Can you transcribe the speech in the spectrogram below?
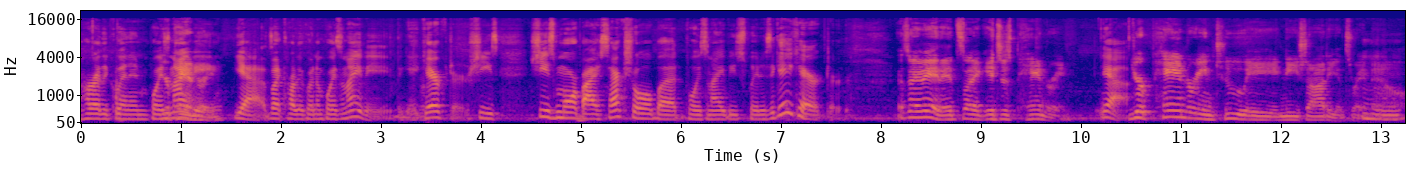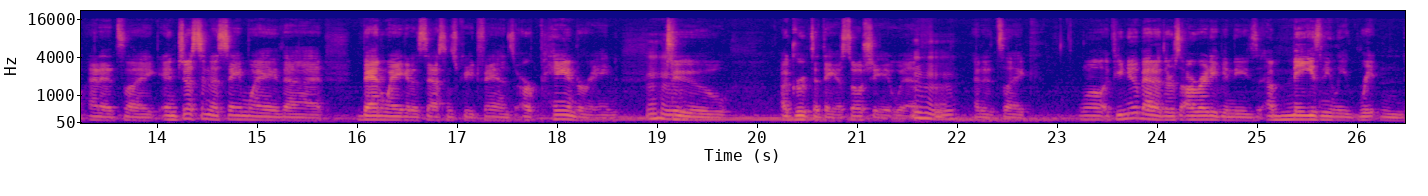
Harley Quinn and Poison Ivy. Yeah, it's like Harley Quinn and Poison Ivy, the gay character. She's she's more bisexual, but Poison Ivy's played as a gay character. That's what I mean. It's like it's just pandering. Yeah. You're pandering to a niche audience right Mm-hmm. now, and it's like, and just in the same way that bandwagon Assassin's Creed fans are pandering Mm-hmm. to a group that they associate with, Mm-hmm. and it's like, well, if you knew about it, there's already been these amazingly written,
